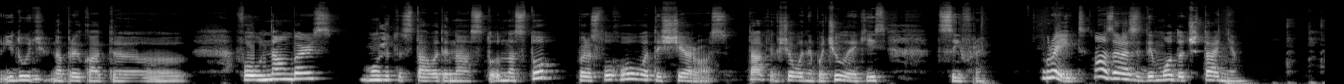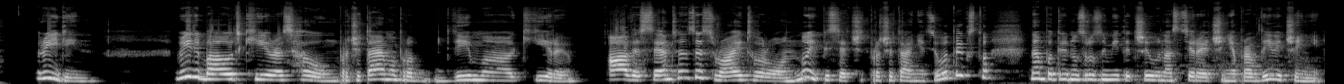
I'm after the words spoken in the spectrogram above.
йдуть, наприклад, е, phone numbers, можете ставити на, на стоп, переслуховувати ще раз, так, якщо ви не почули якісь цифри. Great. Ну а зараз йдемо до читання. Reading. Read about Kira's home. Прочитаємо про дім е, Кіри. Are the sentences right or wrong? Ну і після чи- прочитання цього тексту нам потрібно зрозуміти, чи у нас ці речення правдиві чи ні.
